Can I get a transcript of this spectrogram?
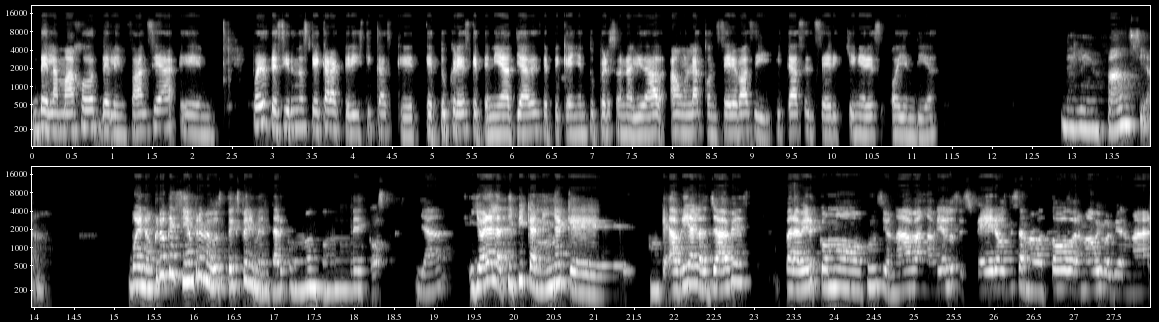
de la Majo de la infancia. Eh, ¿Puedes decirnos qué características que, tú crees que tenías ya desde pequeña en tu personalidad aún la conservas y, y, te hacen ser quien eres hoy en día? De la infancia. Bueno, creo que siempre me gustó experimentar con un montón de cosas, ¿ya? Yo era la típica niña que abría las llaves para ver cómo funcionaban, abría los esferos, desarmaba todo, armaba y volvía a armar.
